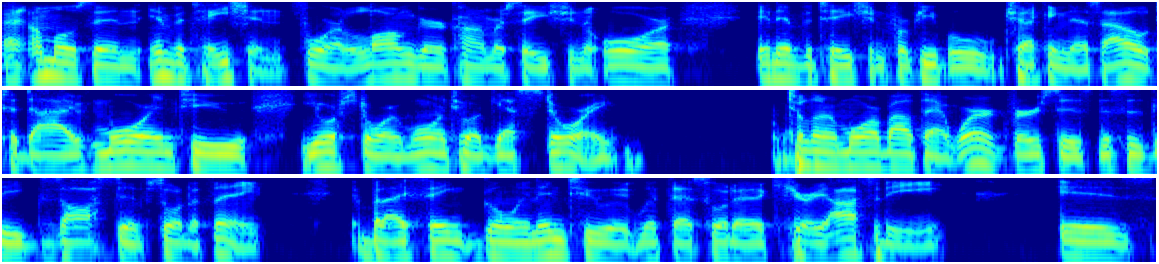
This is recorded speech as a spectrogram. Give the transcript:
uh, almost an invitation for a longer conversation or an invitation for people checking this out to dive more into your story, more into a guest story to learn more about that work versus this is the exhaustive sort of thing. But I think going into it with that sort of curiosity is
